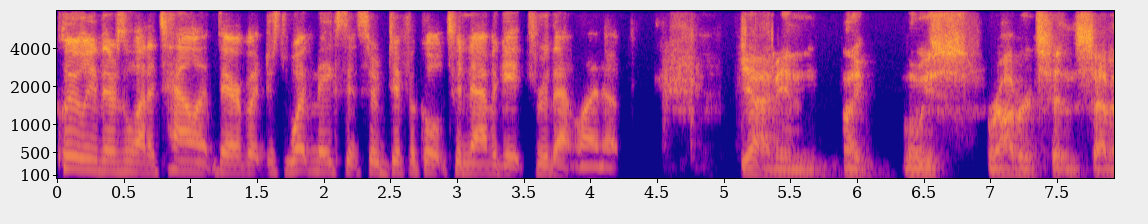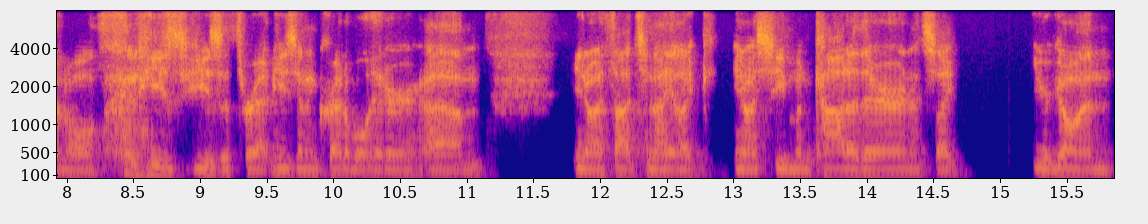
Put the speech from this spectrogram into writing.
Clearly, there's a lot of talent there, but just what makes it so difficult to navigate through that lineup? Yeah, I mean, like Luis Roberts hitting seven hole, and he's he's a threat. He's an incredible hitter. Um, you know, I thought tonight, like, you know, I see Moncada there, and it's like you're going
